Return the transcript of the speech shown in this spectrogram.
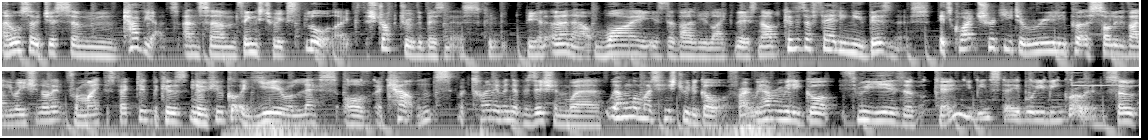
and also just some caveats and some things to explore, like the structure of the business could be an earnout. Why is the value like this? Now, because it's a fairly new business, it's quite tricky to really put a solid valuation on it from my perspective because, you know, if you've got a year or less of accounts, we're kind of in a position where we haven't got much history to go off, right? We haven't really got three years of, okay, you've been stable, you've been growing. So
